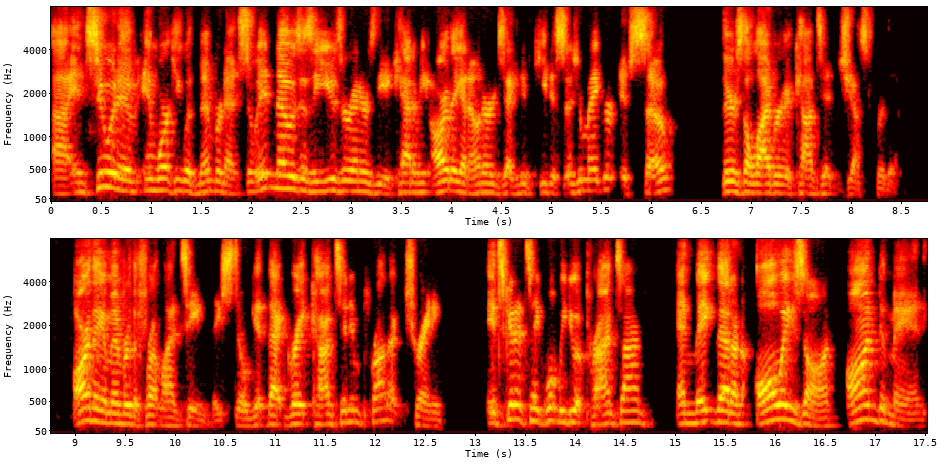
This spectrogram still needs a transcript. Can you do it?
uh, intuitive in working with MemberNet. So it knows as a user enters the academy, are they an owner, executive, key decision maker? If so, there's a library of content just for them. Are they a member of the frontline team? They still get that great content and product training. It's going to take what we do at prime time and make that an always on, on demand,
